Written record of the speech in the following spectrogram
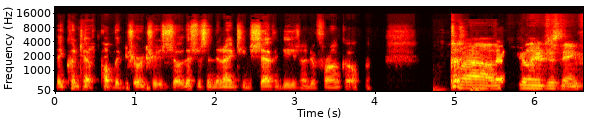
They couldn't have public churches. So this was in the 1970s under Franco. wow, that's really interesting.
